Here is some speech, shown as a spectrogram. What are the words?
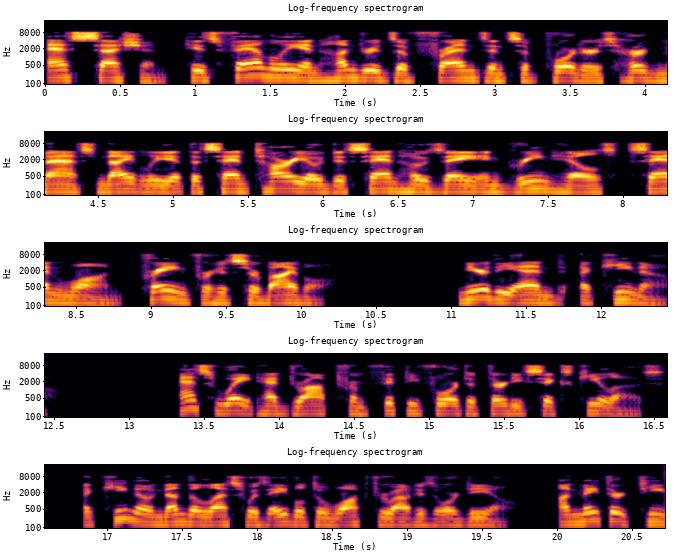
S session. His family and hundreds of friends and supporters heard Mass nightly at the Santuario de San Jose in Green Hills, San Juan, praying for his survival. Near the end, Aquino S weight had dropped from 54 to 36 kilos. Aquino nonetheless was able to walk throughout his ordeal. On May 13,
